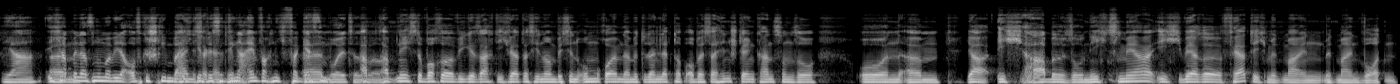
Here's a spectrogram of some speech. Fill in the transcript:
Ja, ich habe mir das nur mal wieder aufgeschrieben, weil Ähm, nein, ich ja gewisse kein Dinge einfach nicht vergessen wollte. So. Ab, ab nächste Woche, wie gesagt, ich werde das hier noch ein bisschen umräumen, damit du deinen Laptop auch besser hinstellen kannst und so. Und ähm, ja, ich habe so nichts mehr. Ich wäre fertig mit meinen mit meinen Worten.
